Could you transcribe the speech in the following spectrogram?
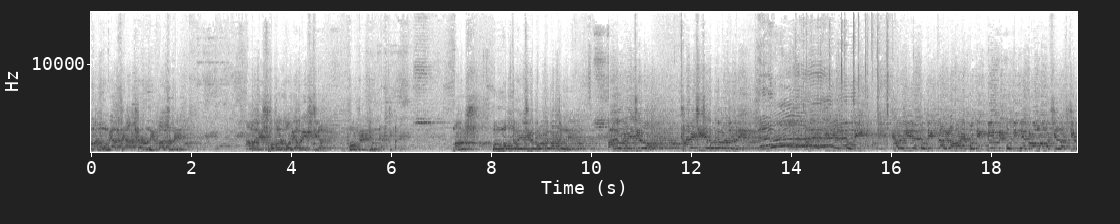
আমার মনে আছে আঠারো নির্বাচনে আমাদের সদর বলে আমরা এসেছিলাম, ভোটের জন্য আসছিলাম। মানুষ উন্মুক্ত হয়েছিল ভোট দেওয়ার জন্য, পাগল হয়েছিল ধারে শীষে ভোট দেওয়ার জন্য। প্রতীক খালেদিনের প্রতীক, তারেক রহমানের প্রতীক, বিএনপির প্রতীক নিয়ে গ্রাম আমার সিরাজ আসছিল।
